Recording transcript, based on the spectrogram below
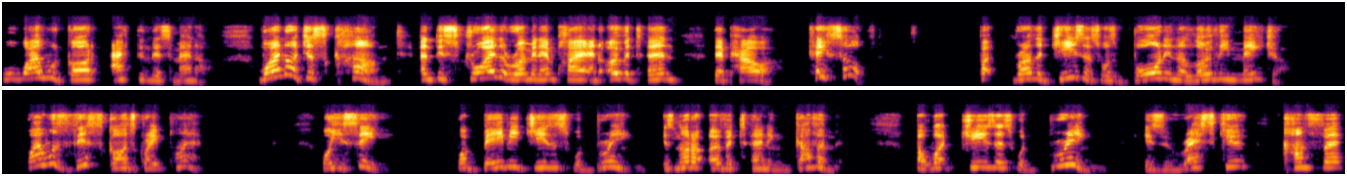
well, why would God act in this manner? Why not just come and destroy the Roman Empire and overturn their power? Case solved. But rather, Jesus was born in a lowly manger. Why was this God's great plan? Well, you see, what baby Jesus would bring is not an overturning government, but what Jesus would bring is rescue, comfort,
